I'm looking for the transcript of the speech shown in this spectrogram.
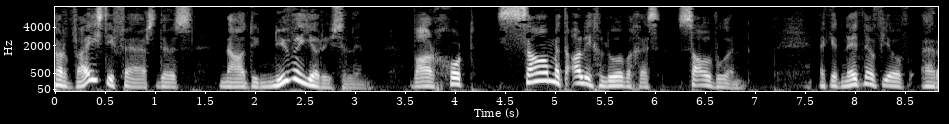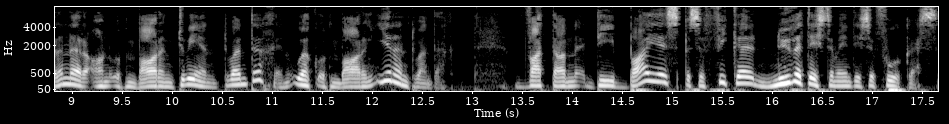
verwys die vers dus na die nuwe Jerusalem waar God saam met al die gelowiges sal woon. Ek het net nou vir jou herinner aan Openbaring 22 en ook Openbaring 21 wat dan die baie spesifieke Nuwe Testamentiese fokus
